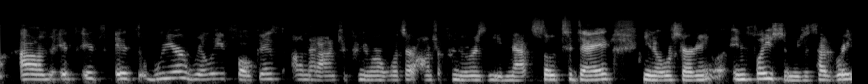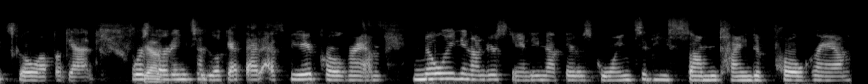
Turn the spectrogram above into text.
um, it's it's it's we are really focused on that entrepreneur. What's our entrepreneurs need next? So today, you know, we're starting inflation. We just had rates go up again. We're Yeah. starting to look at that SBA program, knowing and understanding that there's going to be some kind of program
